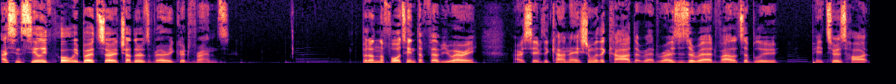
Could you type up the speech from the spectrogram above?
I sincerely thought we both saw each other as very good friends. But on the 14th of February, I received a carnation with a card that read Roses are red, violets are blue, pizza is hot,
